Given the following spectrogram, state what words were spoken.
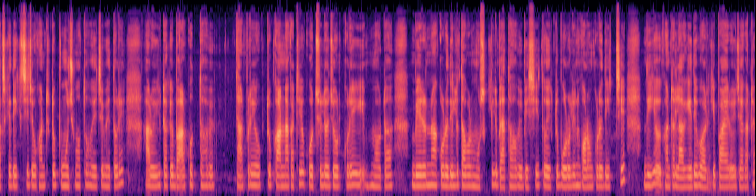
আজকে দেখছি যে ওখানটা একটু পুঁজ মতো হয়েছে ভেতরে। আর ওইটাকে বার করতে হবে। তারপরে একটু কান্নাকাটিও করছিল, জোর করেই ওটা বের না করে দিলে তো আবার মুশকিল, ব্যথা হবে বেশি। তো একটু বোরোলিন গরম করে দিচ্ছি, দিয়ে ওইখানটা লাগিয়ে দেবো আর কি পায়ের ওই জায়গাটা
